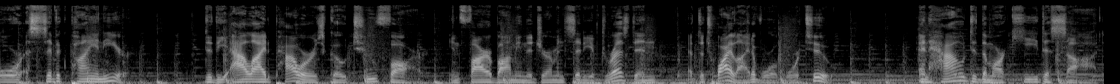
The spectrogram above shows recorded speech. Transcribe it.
or a civic pioneer? Did the Allied powers go too far in firebombing the German city of Dresden at the twilight of World War II? And how did the Marquis de Sade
